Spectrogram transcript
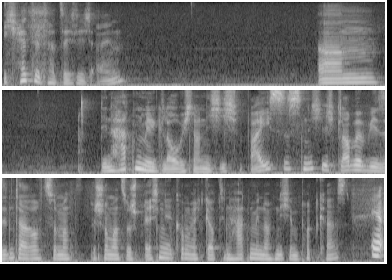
Ich hätte tatsächlich einen. Ähm, den hatten wir, glaube ich, noch nicht. Ich weiß es nicht. Ich glaube, wir sind darauf zu, schon mal zu sprechen gekommen. Ich glaube, den hatten wir noch nicht im Podcast. Ja.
